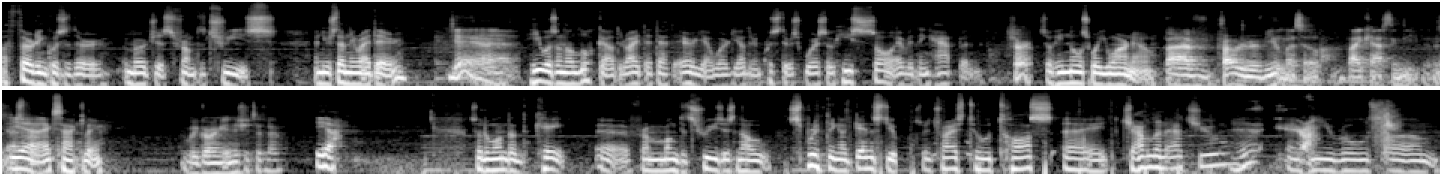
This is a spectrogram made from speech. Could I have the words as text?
a third Inquisitor emerges from the trees, and you're standing right there. Yeah, He was on a lookout right at that area where the other Inquisitors were, so he saw everything happen. sure. So he knows where you are now. But I've probably revealed myself by casting the. Yeah, exactly. We're going initiative now. Yeah. So the one that came uh, from among the trees is now sprinting against you. So he tries to toss a javelin at you, and he rolls. Um,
